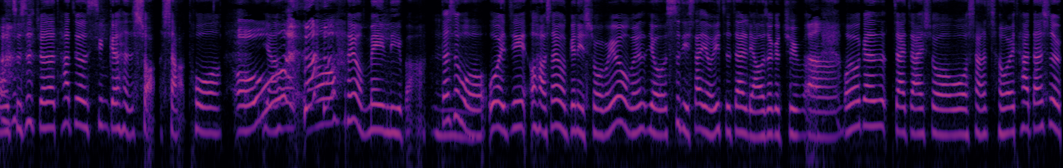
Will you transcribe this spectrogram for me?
我只是觉得他这个性格很耍洒脱，哦，然后然后很有魅力吧。但是我我已经我好像有跟你说过，因为我们有私底下有一直在聊这个剧嘛。嗯我又跟仔仔说，我想成为他，但是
